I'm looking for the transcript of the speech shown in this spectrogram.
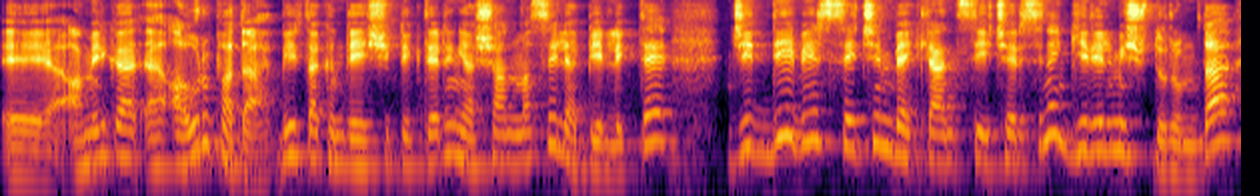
e, Amerika e, Avrupa'da bir takım değişikliklerin yaşanmasıyla birlikte ciddi bir seçim beklentisi içerisine girilmiş durumda.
